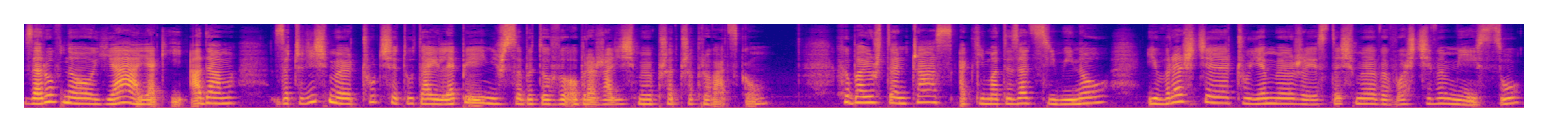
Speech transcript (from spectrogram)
Zarówno ja, jak i Adam zaczęliśmy czuć się tutaj lepiej niż sobie to wyobrażaliśmy przed przeprowadzką. Chyba już ten czas aklimatyzacji minął i wreszcie czujemy, że jesteśmy we właściwym miejscu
